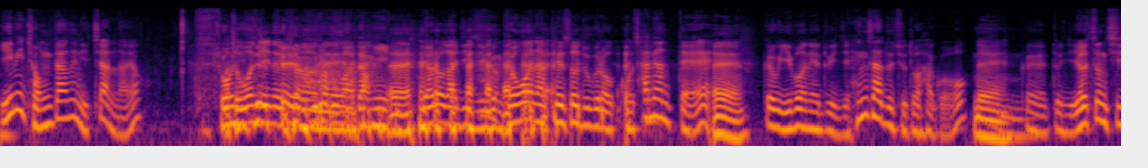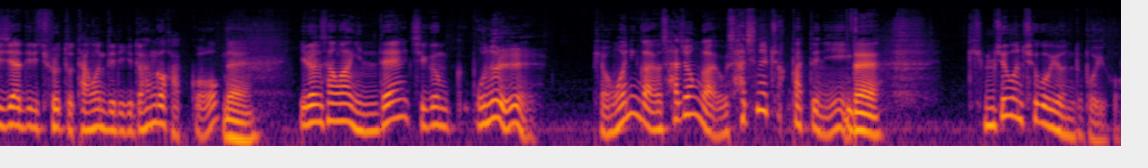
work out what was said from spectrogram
이미 정당은 있지 않나요? 조원진은 공화당이 네. 여러 가지 지금 병원 앞에서도 그렇고 사면 때 네. 그리고 이번에도 이제 행사도 주도하고 네. 그또 이제 열성 지지자들이 주로 또 당원들이기도 한 것 같고 네. 이런 상황인데 지금 오늘 병원인가요? 사정가요? 사진을 쫙 봤더니 네. 김재원 최고위원도 보이고,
